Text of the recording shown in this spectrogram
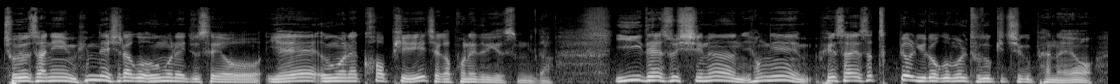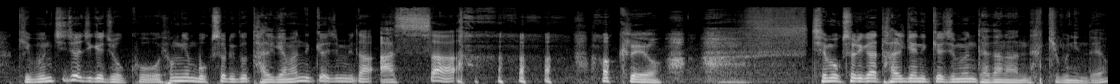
조여사님 힘내시라고 응원해 주세요. 예, 응원의 커피 제가 보내드리겠습니다. 이대수 씨는 형님 회사에서 특별 위로금을 두둑히 지급하네요. 기분 찢어지게 좋고 형님 목소리도 달게만 느껴집니다. 아싸. 어, 그래요. 제 목소리가 달게 느껴지면 대단한 기분인데요.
